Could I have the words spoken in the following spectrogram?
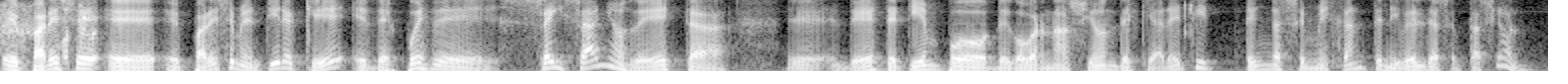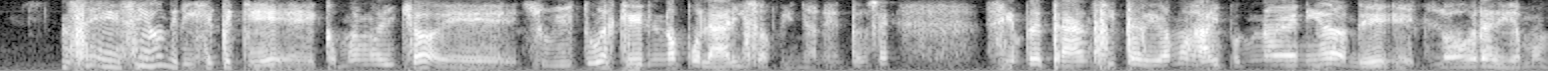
Eh, parece, eh, eh, parece mentira que después de seis años de esta de este tiempo de gobernación de Schiaretti tenga semejante nivel de aceptación. Sí, sí, es un dirigente que, como hemos dicho, su virtud es que él no polariza opiniones, entonces siempre transita, digamos, ahí por una avenida donde logra, digamos,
